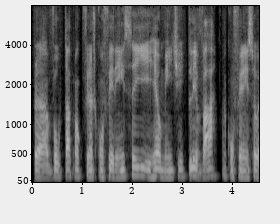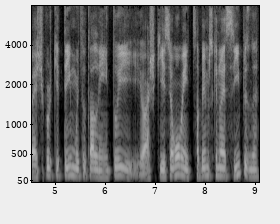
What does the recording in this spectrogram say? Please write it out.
para voltar para uma final de conferência e realmente levar a Conferência Oeste, porque tem muito talento e eu acho que esse é o momento. Sabemos que não é simples, né?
